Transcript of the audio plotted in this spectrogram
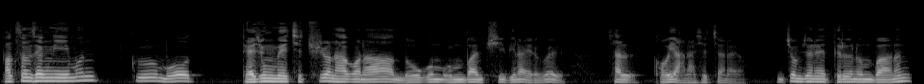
박 선생님은 그 뭐 대중 매체 출연하거나 녹음 음반 취입이나 이런 걸 잘 거의 안 하셨잖아요. 좀 전에 들은 음반은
